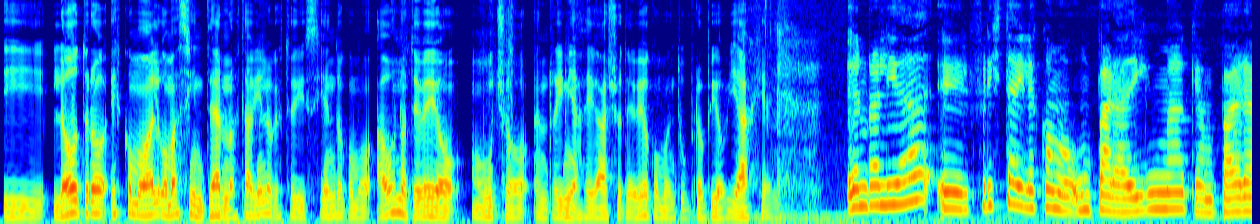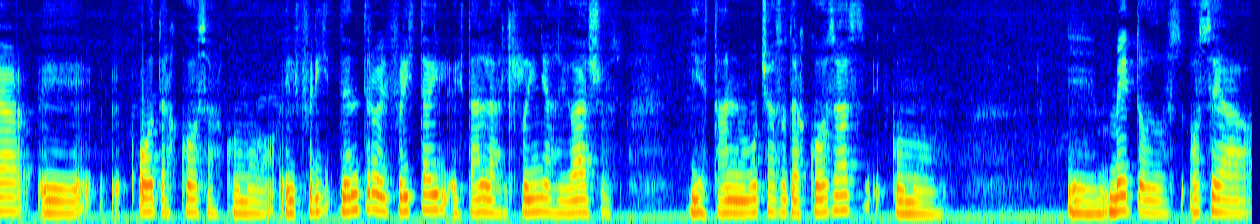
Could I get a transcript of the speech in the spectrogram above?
Y lo otro es como algo más interno, está bien lo que estoy diciendo, como a vos no te veo mucho en riñas de gallo, te veo como en tu propio viaje. En realidad el freestyle es como un paradigma que ampara eh, otras cosas, como el free, dentro del freestyle están las riñas de gallos y están muchas otras cosas eh, como eh, métodos, o sea,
